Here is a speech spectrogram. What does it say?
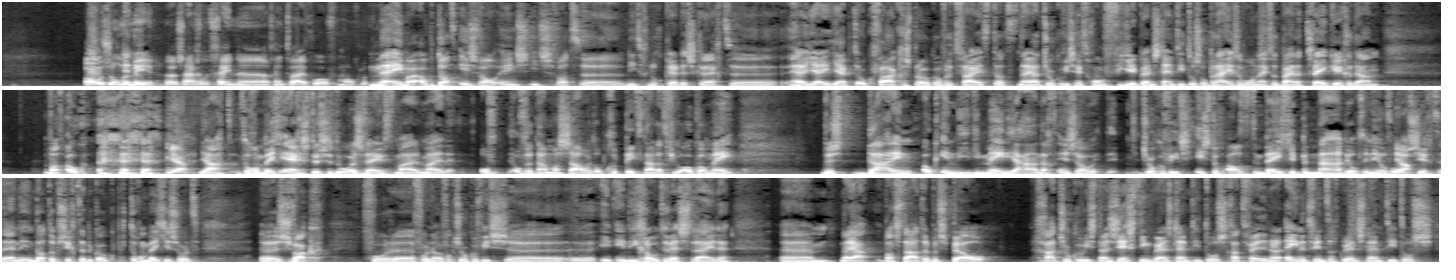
Oh, zonder meer. Daar is eigenlijk geen, uh, geen twijfel over mogelijk. Nee, maar ook dat is wel eens iets wat uh, niet genoeg credits krijgt. Uh, hè? Jij, jij hebt ook vaak gesproken over het feit dat nou ja, Djokovic heeft gewoon vier Grand Slam titels op rij gewonnen. Hij heeft dat bijna twee keer gedaan. Wat ook ja. ja, toch een beetje ergens tussendoor zweeft. Maar, maar of, of dat nou massaal wordt opgepikt, nou, dat viel ook wel mee. Dus daarin, ook in die, die media-aandacht en zo... Djokovic is toch altijd een beetje benadeeld in heel veel opzichten. En in dat opzicht heb ik ook toch een beetje een soort eh, zwak voor, eh, voor Novak Djokovic eh, in, in die grote wedstrijden. Ehm, nou ja, wat staat er op het spel? Gaat Djokovic naar 16 Grand Slam titels? Gaat Federer naar 21 Grand Slam titels?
